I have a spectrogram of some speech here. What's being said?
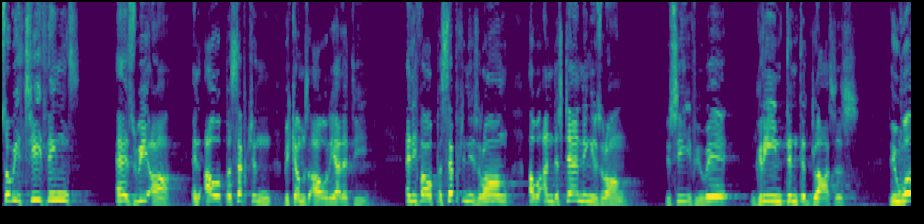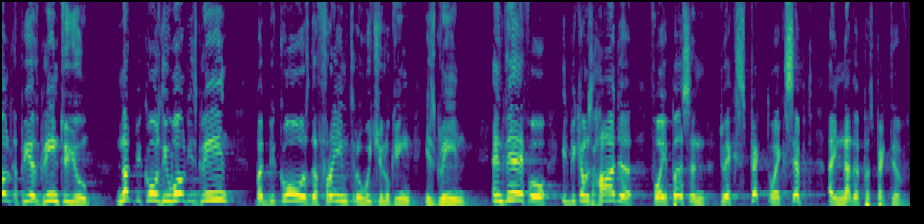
So we see things as we are, and our perception becomes our reality. And if our perception is wrong, our understanding is wrong. You see, if you wear green tinted glasses, the world appears green to you, not because the world is green, but because the frame through which you're looking is green. And therefore, it becomes harder for a person to expect or accept another perspective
